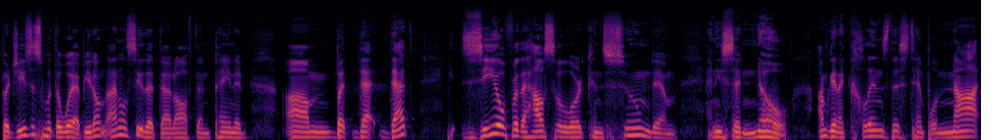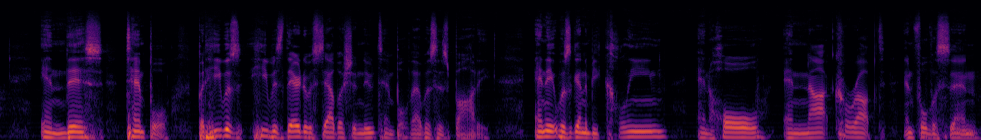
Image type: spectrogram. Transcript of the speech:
but Jesus with the whip, you don't I don't see that that often painted. Um, but that that zeal for the house of the Lord consumed him, and he said, "No, I'm going to cleanse this temple, not in this temple." But he was he was there to establish a new temple. That was his body, and it was going to be clean and whole and not corrupt and full of sin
